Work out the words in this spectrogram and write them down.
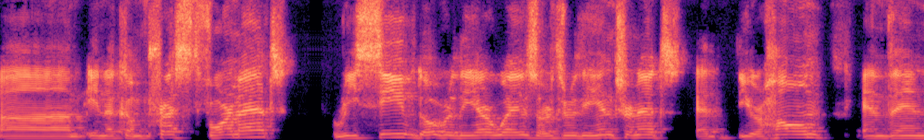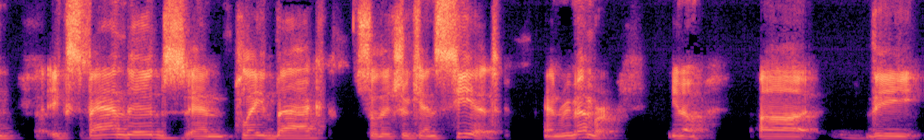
um, in a compressed format, received over the airwaves or through the internet at your home, and then expanded and played back so that you can see it. And remember, you know, uh, the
